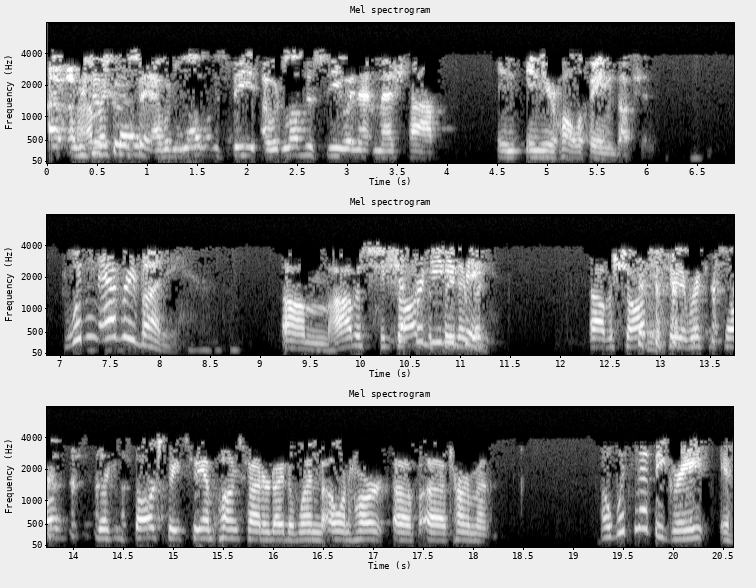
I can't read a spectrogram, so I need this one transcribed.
I, I was I'm just going to say, I would love to see, I would love to see you in that mesh top in in your Hall of Fame induction. Wouldn't everybody? Um, I was Except shocked for to see that. Rick, I was shocked to see that Ricky Starks, Ricky Starks beat CM Punk Saturday to win the Owen Hart uh, uh, tournament. Oh, wouldn't that be great if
